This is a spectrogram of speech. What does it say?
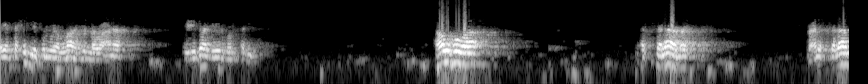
أي التحية من الله جل وعلا لعباده المرسلين. أو هو السلامة. معنى السلام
